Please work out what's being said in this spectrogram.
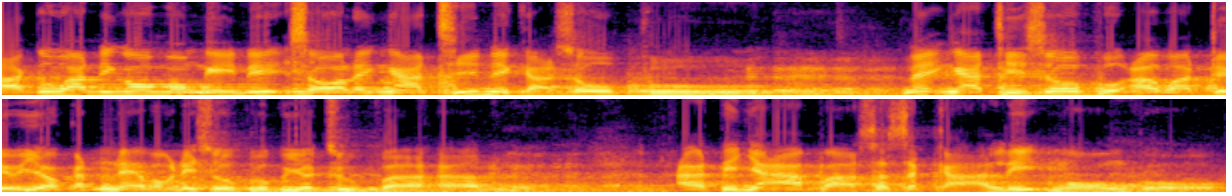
Aku wani ngomong ini soalnya ngaji nih gak subuh. Nek ngaji subuh awak dewi ya kena wong ini subuh ya jubahan. Artinya apa? Sesekali monggo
